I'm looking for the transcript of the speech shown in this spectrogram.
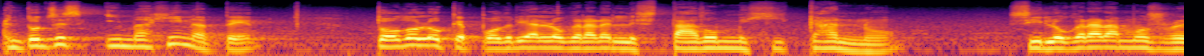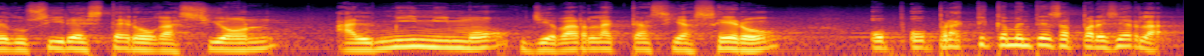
Entonces, imagínate todo lo que podría lograr el Estado mexicano si lográramos reducir esta erogación al mínimo, llevarla casi a cero o, prácticamente desaparecerla.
